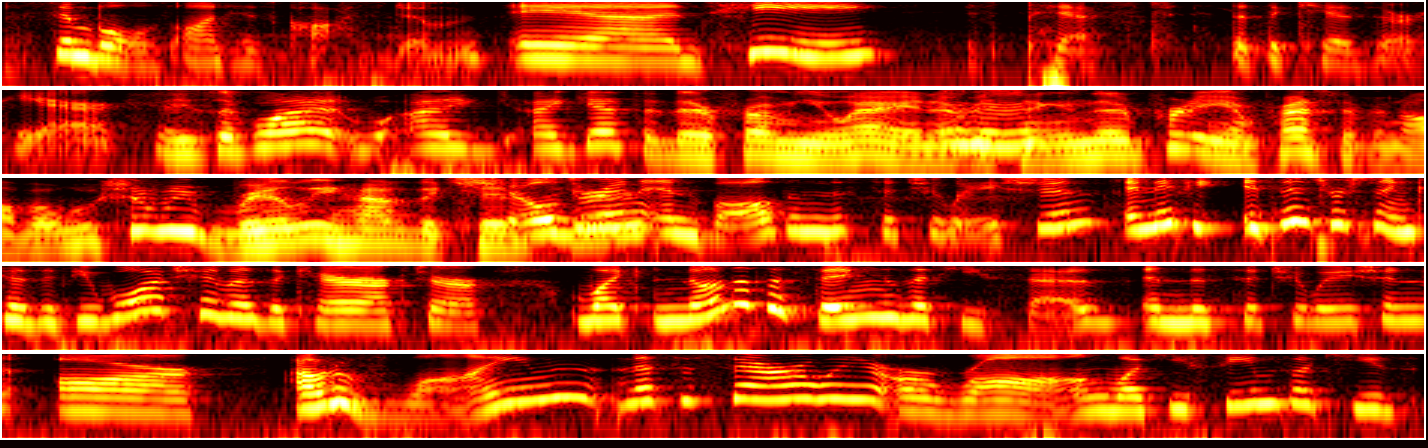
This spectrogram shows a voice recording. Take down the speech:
symbols on his costume. And he is pissed that the kids are here. He's like, why? I, I get that they're from UA and mm-hmm. everything, and they're pretty impressive and all, but should we really have the kids children here? involved in this situation. And if he, it's interesting because if you watch him as a character, like none of the things that he says in this situation are out of line necessarily or wrong. Like he seems like he's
